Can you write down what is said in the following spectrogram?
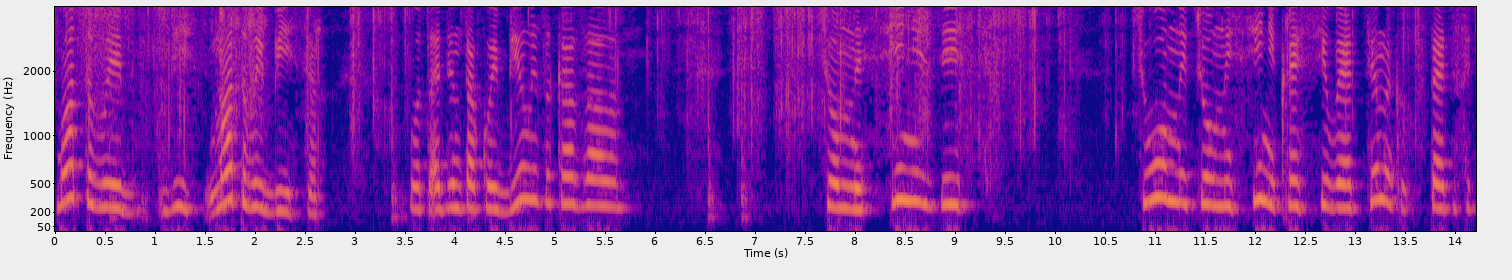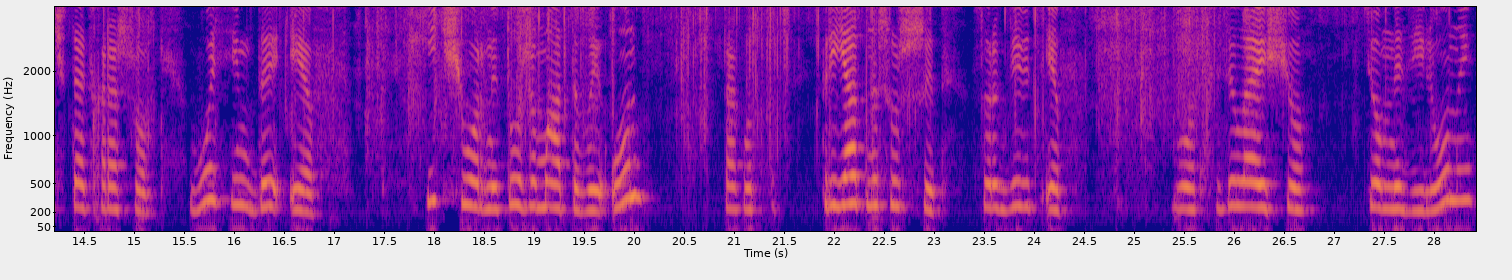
матовый, бис... матовый бисер. Вот один такой белый заказала. Темно-синий здесь. Темный, темный, синий. Красивый оттенок. Кстати, сочетать хорошо. 8DF. И черный, тоже матовый он. Так вот, приятно шуршит. 49F. Вот, взяла еще темно-зеленый,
